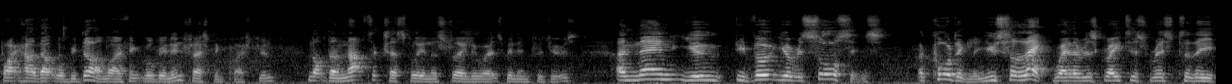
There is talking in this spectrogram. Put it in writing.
Quite how that will be done I think will be an interesting question. Not done that successfully in Australia where it's been introduced and then you devote your resources accordingly. You select where there is greatest risk to the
